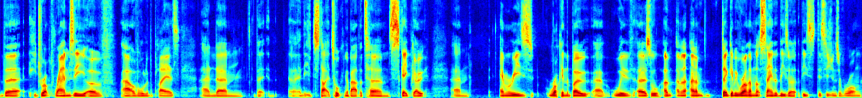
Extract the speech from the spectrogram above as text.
that he dropped Ramsey of out of all of the players, and um, that uh, and he started talking about the term scapegoat. Um, Emery's rocking the boat uh, with Özil, um, and I'm, don't get me wrong. I'm not saying that these are these decisions are wrong.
